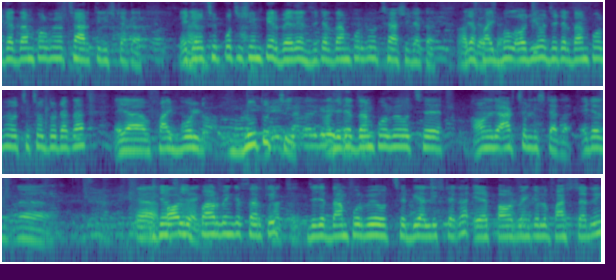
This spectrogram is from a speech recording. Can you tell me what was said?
এটার দাম পড়বে হচ্ছে আটত্রিশ টাকা। এটা হচ্ছে পঁচিশ এম্পিয়ার ব্যালেন্স যেটার দাম পড়বে হচ্ছে আশি টাকা। এটা আচ্ছা, ফাইভ ভোল্ট অডিও যেটার দাম পড়বে হচ্ছে চোদ্দ টাকা। এটা ফাইভ ভোল্ট ব্লুটুথ চিপ যেটার দাম পড়বে হচ্ছে অনলি আটচল্লিশ টাকা। এটা পাওয়ার ব্যাংকের সার্কিট আচ্ছা। যেটার দাম পড়বে হচ্ছে বিয়াল্লিশ টাকা। এর পাওয়ার ব্যাংক হলো ফাস্ট চার্জিং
